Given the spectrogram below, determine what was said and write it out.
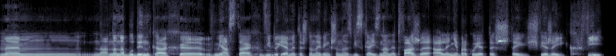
na, na, na, budynkach e, w miastach mm -hmm. widujemy też te największe nazwiska i znane twarze, ale nie brakuje też tej świeżej krwi.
